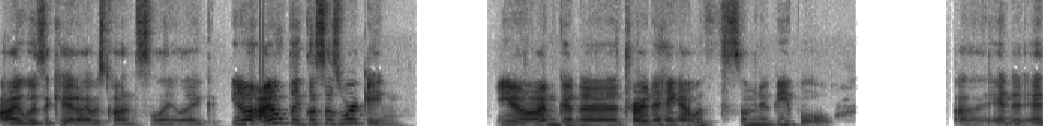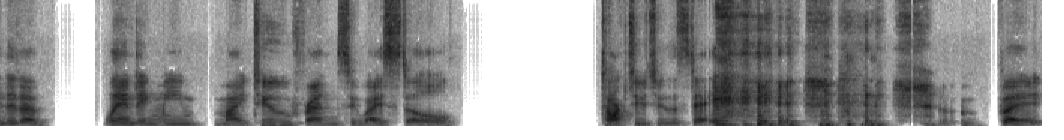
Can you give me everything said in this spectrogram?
I was a kid, I was constantly like, you know, I don't think this is working. You know, I'm gonna try to hang out with some new people. Uh, and it ended up landing me my two friends who I still talk to to this day. but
